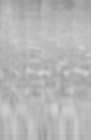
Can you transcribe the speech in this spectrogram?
Hoje tanto tenho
